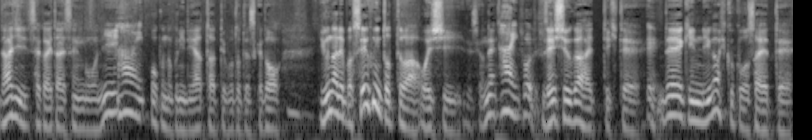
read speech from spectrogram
第二次世界大戦後に多くの国でやったということですけど、はい、言うなれば政府にとっては美味しいですよね、はい、税収が入ってきて、で金利が低く抑えて、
